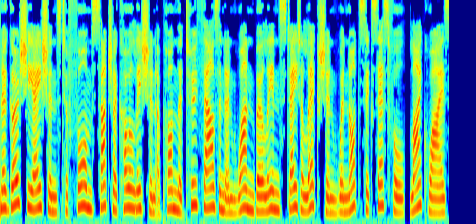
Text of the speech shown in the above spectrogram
Negotiations to form such a coalition upon the 2001 Berlin state election were not successful. Likewise,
